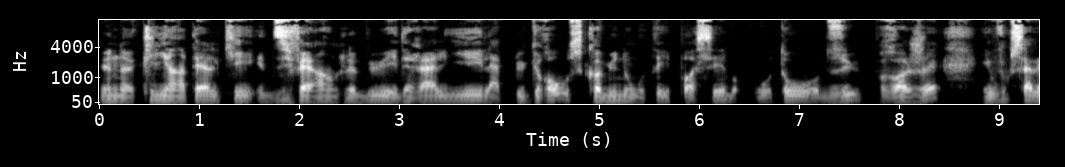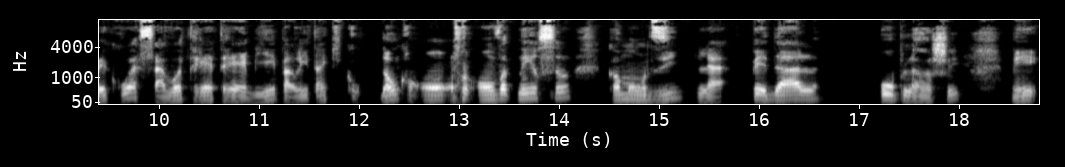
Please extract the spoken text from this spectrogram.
une clientèle qui est différente. Le but est de rallier la plus grosse communauté possible autour du projet. Et vous savez quoi? Ça va très, très bien par les temps qui courent. Donc, on, va tenir ça, comme on dit, la pédale au plancher. Mais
